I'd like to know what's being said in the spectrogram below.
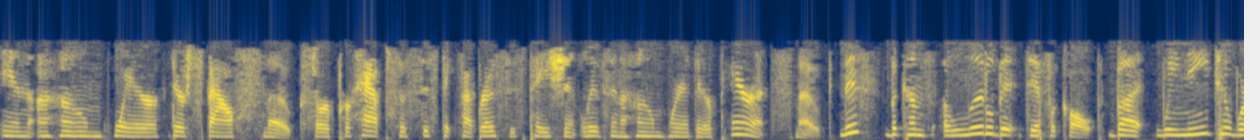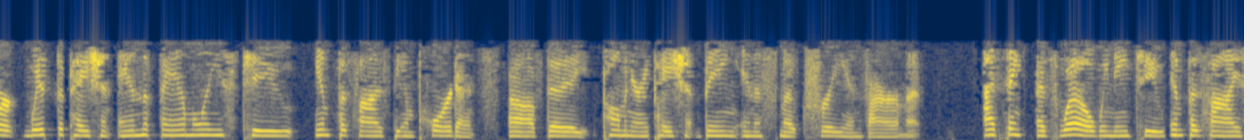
in a home where their spouse smokes or perhaps a cystic fibrosis patient lives in a home where their parents smoke. This becomes a little bit difficult, but we need to work with the patient and the families to emphasize the importance of the pulmonary patient being in a smoke free environment. I think as well we need to emphasize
